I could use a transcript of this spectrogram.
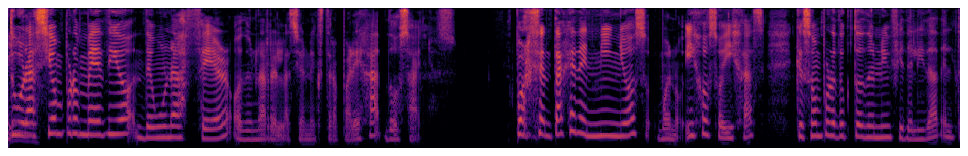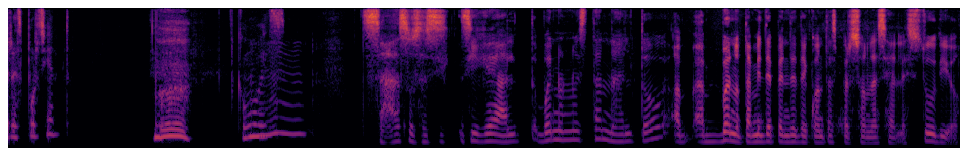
Duración promedio de una affair o de una relación extrapareja, dos años. Porcentaje de niños, bueno, hijos o hijas, que son producto de una infidelidad, el 3%. ¿Cómo ves? Sas, o sea, sigue alto. Bueno, no es tan alto. Bueno, también depende de cuántas personas sea el estudio.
